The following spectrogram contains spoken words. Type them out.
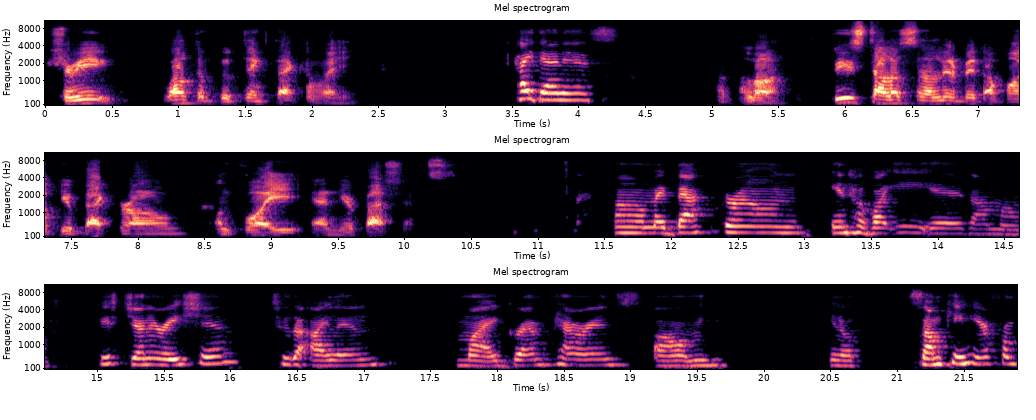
Cherie, welcome to Think Tech Hawaii. Hi, Dennis. Hello. Please tell us a little bit about your background on Kauai and your passions. Um, my background in Hawaii is I'm a fifth generation to the island. My grandparents, um, you know, some came here from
